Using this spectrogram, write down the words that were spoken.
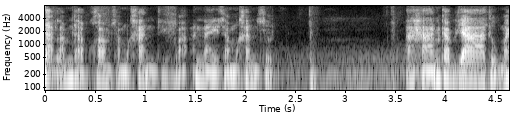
จัดลำดับความสำคัญสิว่าอันไหนสำคัญสุด อาหารกับยาถูกไหม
